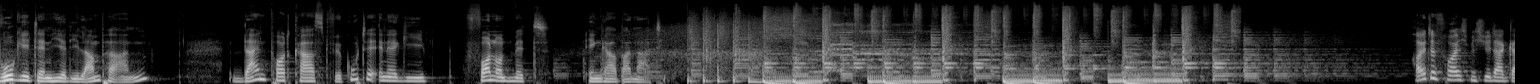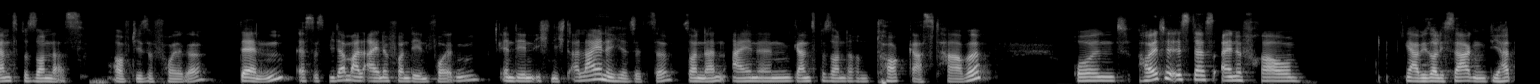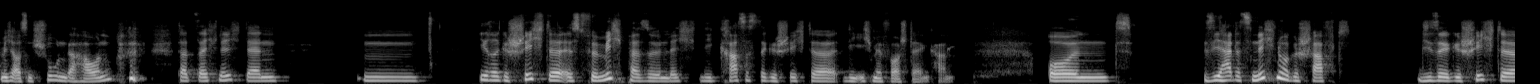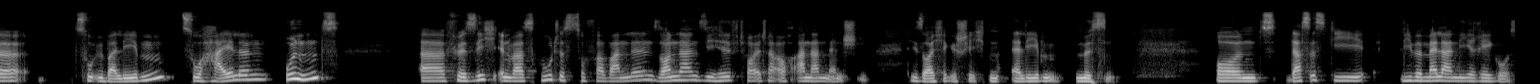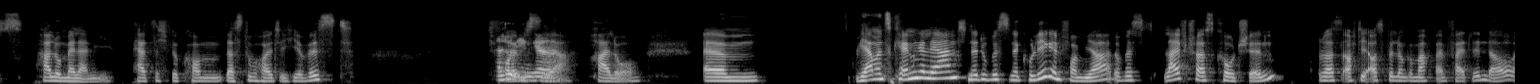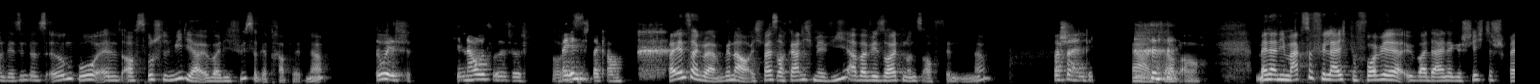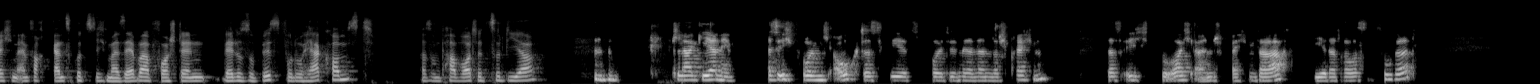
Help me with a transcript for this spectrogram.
Wo geht denn hier die Lampe an? Dein Podcast für gute Energie von und mit Inga Banati. Heute freue ich mich wieder ganz besonders auf diese Folge, denn es ist wieder mal eine von den Folgen, in denen ich nicht alleine hier sitze, sondern einen ganz besonderen Talkgast habe. Und heute ist das eine Frau, ja, wie soll ich sagen, die hat mich aus den Schuhen gehauen, tatsächlich, denn mh, mm, ihre Geschichte ist für mich persönlich die krasseste Geschichte, die ich mir vorstellen kann. Und sie hat es nicht nur geschafft, diese Geschichte zu überleben, zu heilen und äh, für sich in was Gutes zu verwandeln, sondern sie hilft heute auch anderen Menschen, die solche Geschichten erleben müssen. Und das ist die liebe Melanie Regus. Hallo Melanie, herzlich willkommen, dass du heute hier bist. Ich Hallo mich Inga. sehr. Hallo. Ähm, wir haben uns kennengelernt. Ne? Du bist eine Kollegin von mir. Du bist Life Trust Coachin. Du hast auch die Ausbildung gemacht beim Veit Lindau und wir sind uns irgendwo in, auf Social Media über die Füße getrappelt, ne? So ist es. Genau so ist es. So Bei ist Instagram. Bei Instagram, genau. Ich weiß auch gar nicht mehr wie, aber wir sollten uns auch finden, ne? Wahrscheinlich. Ja, ich glaube auch. Melanie, magst du vielleicht, bevor wir über deine Geschichte sprechen, einfach ganz kurz dich mal selber vorstellen, wer du so bist, wo du herkommst? Also ein paar Worte zu dir. Klar, gerne. Also ich freue mich auch, dass wir jetzt heute miteinander sprechen, dass ich zu euch allen sprechen darf, die ihr da draußen zuhört.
